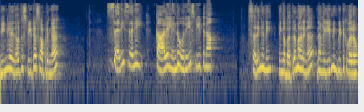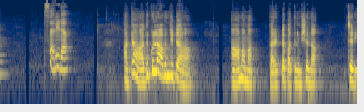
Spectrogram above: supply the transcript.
நீங்களே ஏதாவது ஸ்வீட்டா சாப்பிடுங்க. சரி சரி. காலையில இருந்து ஒரே ஸ்வீட் தான். சரிங்க நீ நீங்க பத்திரமா இருங்க. நாங்க ஈவினிங் வீட்டுக்கு வரோம். சரிடா. அத்தை அதுக்குள்ள அவிஞ்சிட்டா? ஆமாம்மா. கரெக்டாக பத்து நிமிஷம் தான். சரி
